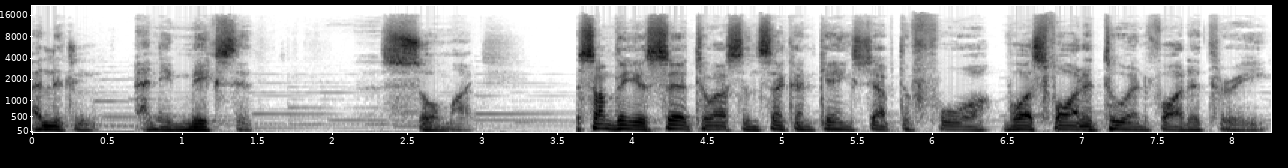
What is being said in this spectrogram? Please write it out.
a little and He makes it so much. Something is said to us in 2 Kings chapter 4, verse 42 and 43.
